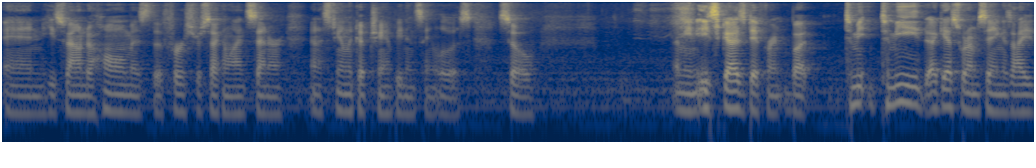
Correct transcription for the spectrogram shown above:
And he's found a home as the first or second line center and a stanley cup champion in st louis. So i mean each guy's different but to me to me i guess what i'm saying is i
